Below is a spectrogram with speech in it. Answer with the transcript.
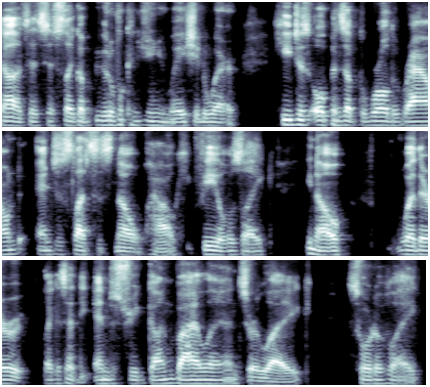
does is just like a beautiful continuation where he just opens up the world around and just lets us know how he feels like, you know, whether, like I said, the industry gun violence or like sort of like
